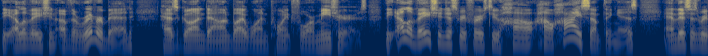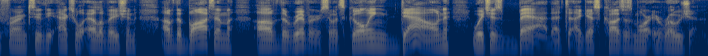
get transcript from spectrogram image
the elevation of the riverbed has gone down by 1.4 meters. The elevation just refers to how, how high something is, and this is referring to the actual elevation of the bottom of the river. So it's going down, which is bad. That, I guess, causes more erosion.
